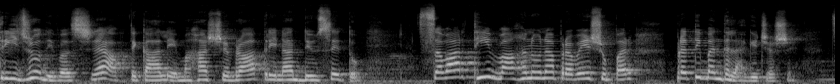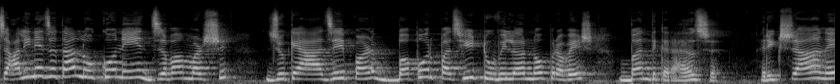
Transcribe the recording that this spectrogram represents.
ત્રીજો દિવસ છે આવતીકાલે મહાશિવરાત્રિના દિવસે તો. સવારથી વાહનોના પ્રવેશ ઉપર પ્રતિબંધ લાગી જશે. ચાલીને જતા લોકોને જવા મળશે. જો કે આજે પણ બપોર પછી ટુ વ્હીલરનો પ્રવેશ બંધ કરાયો છે. રિક્ષા અને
